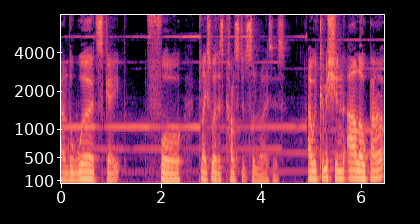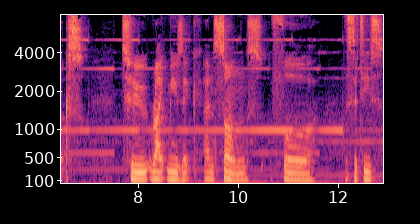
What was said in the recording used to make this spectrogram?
and the wordscape for place where there's constant sunrises. I would commission Arlo Parks to write music and songs for the cities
